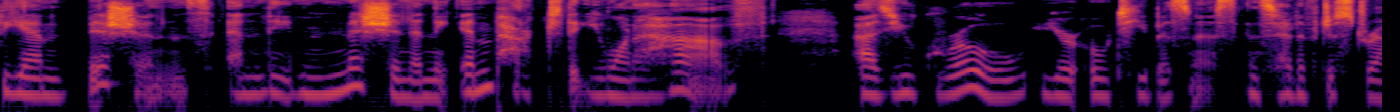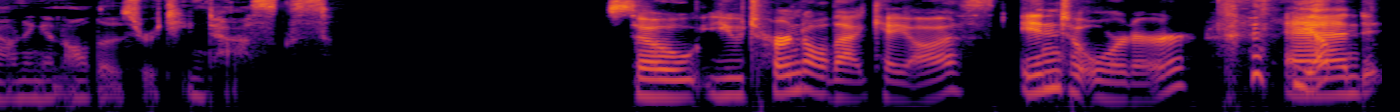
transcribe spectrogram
the ambitions and the mission and the impact that you want to have as you grow your OT business instead of just drowning in all those routine tasks. So you turned all that chaos into order and yep.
